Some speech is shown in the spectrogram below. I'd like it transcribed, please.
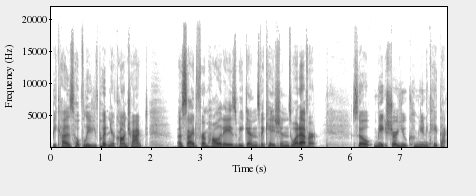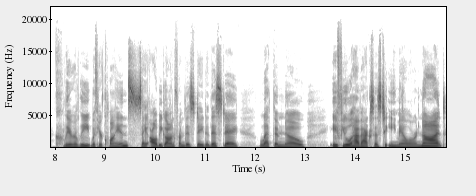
because hopefully you've put in your contract, aside from holidays, weekends, vacations, whatever. So make sure you communicate that clearly with your clients. Say, I'll be gone from this day to this day. Let them know if you'll have access to email or not.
